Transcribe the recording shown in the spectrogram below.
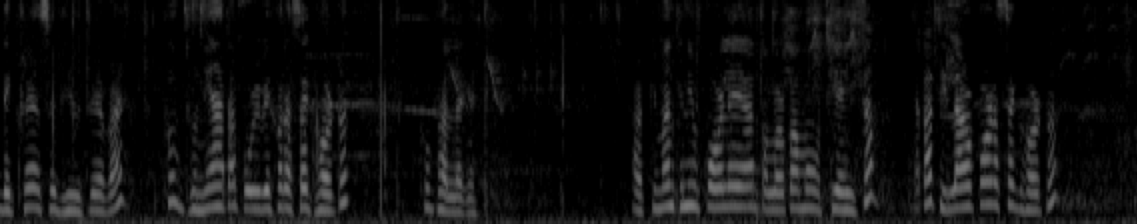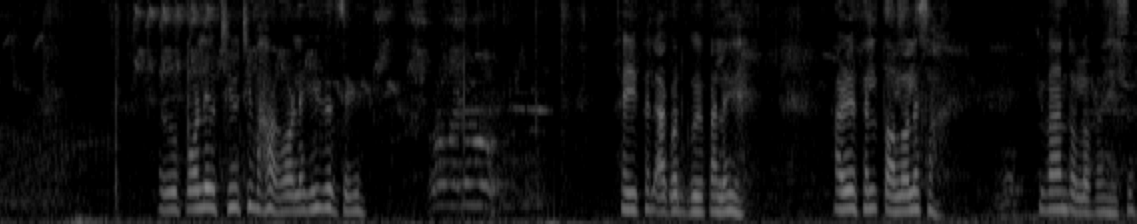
দেখুৱাই আছোঁ ভিউটো এবাৰ। খুব ধুনীয়া এটা পৰিৱেশত আছে ঘৰটো। খুব ভাল লাগে। আৰু কিমানখিনি ওপৰলৈ ইয়াত তলৰ পৰা মই উঠি আহিছোঁ। এটা টিলাৰ ওপৰত আছে ঘৰটো। ওপৰলৈ উঠি উঠি ভাগৰ লাগি গৈছেগৈ সেইফালে আগত গৈ পালেগৈ। আৰু এইফালে তললৈ চাওঁ কিমান তলৰ পৰা আহিছোঁ।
